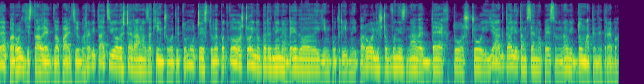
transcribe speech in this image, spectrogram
Це пароль дістали як два пальці об гравітацію, але ще рано закінчувати, тому чисто випадково щойно перед ними видалили їм потрібний пароль, і щоб вони знали, де, хто, що і як. Далі там все написано, навіть думати не треба.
